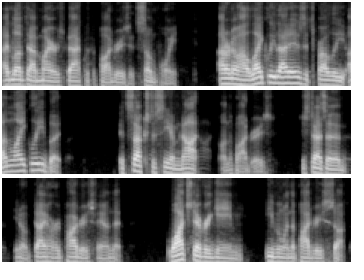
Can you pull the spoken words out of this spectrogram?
I'd love to have Myers back with the Padres at some point. I don't know how likely that is. It's probably unlikely, but it sucks to see him not on the Padres. Just as a, you know, diehard Padres fan that watched every game even when the Padres sucked.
